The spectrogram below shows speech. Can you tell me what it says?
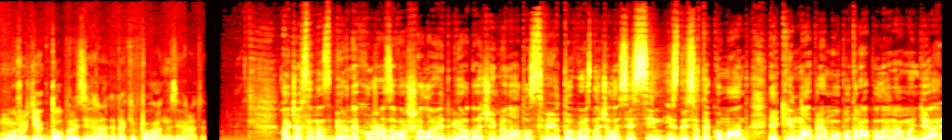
можуть як добре зіграти, так і погано зіграти. А частина збірних уже завершила відбір до чемпіонату світу. Визначилося 7 із 10 команд, які напряму потрапили на мундіаль.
